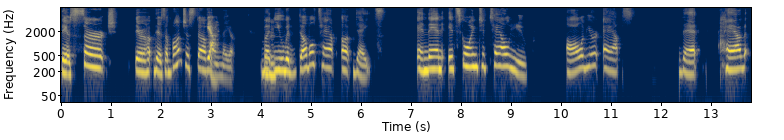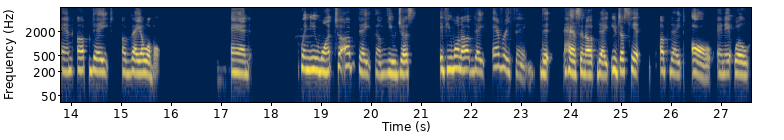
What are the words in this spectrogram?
There's search. There, there's a bunch of stuff yeah. on there, but mm-hmm. you would double tap updates, and then it's going to tell you all of your apps that have an update available. And when you want to update them, you just, if you want to update everything that has an update, you just hit update all and it will,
